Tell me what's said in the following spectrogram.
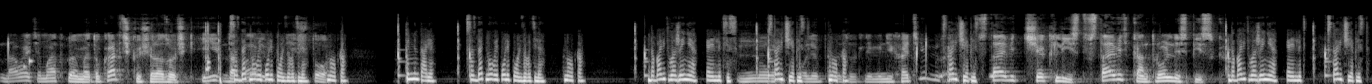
давайте мы откроем эту карточку еще разочек и Создать новое поле добавим пользователя. что? Кнопка. Комментарий. Создать новое поле пользователя. Кнопка. Добавить вложение. Эллипсис. Ну, Вставить чек-лист. поле Кнопка. пользователя мы не хотим. Мы Вставить хотим чек-лист. вставить чек-лист, вставить контрольный список. Добавить вложение. Эллипс. Вставить чек-лист.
